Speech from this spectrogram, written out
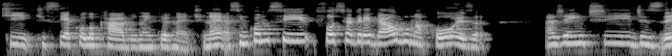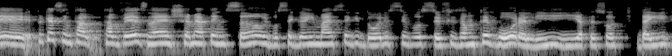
que, que se é colocado na internet, né? Assim como se fosse agregar alguma coisa, a gente dizer, porque assim, talvez, né, chame a atenção e você ganhe mais seguidores se você fizer um terror ali e a pessoa daí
